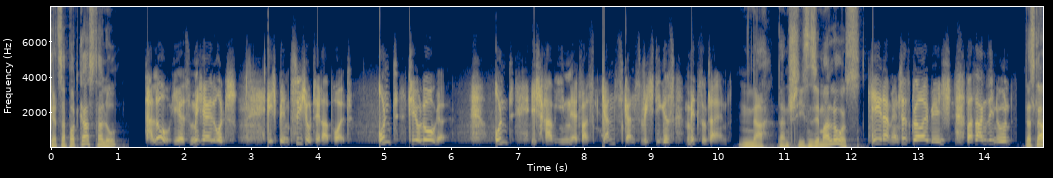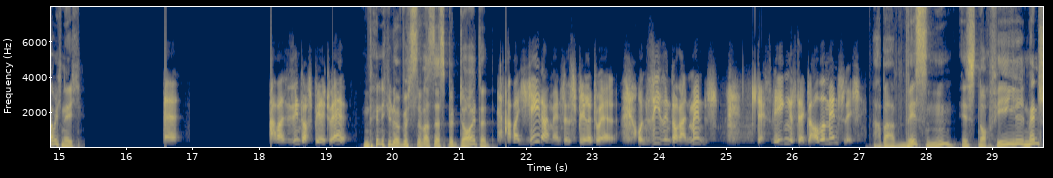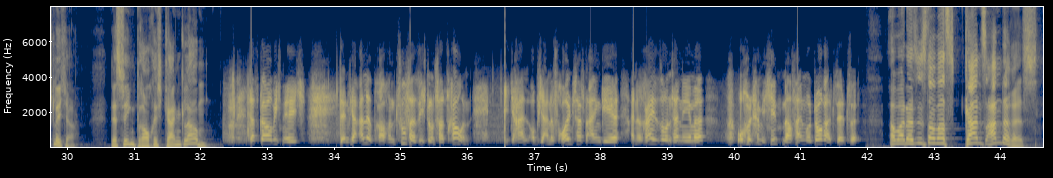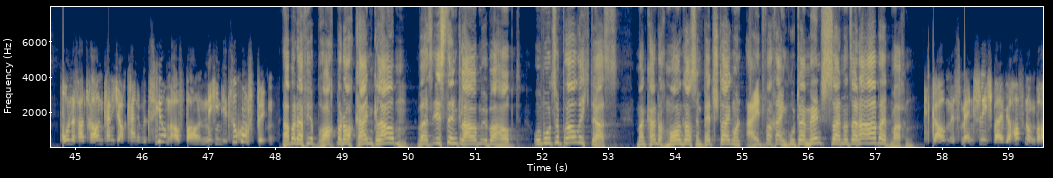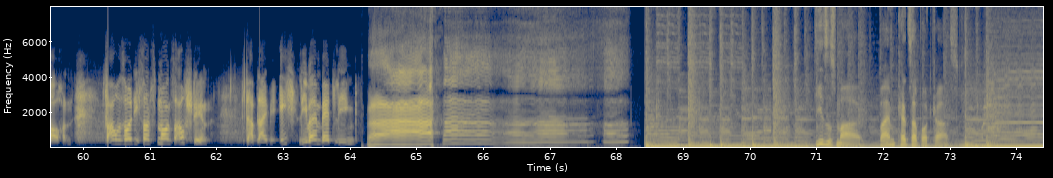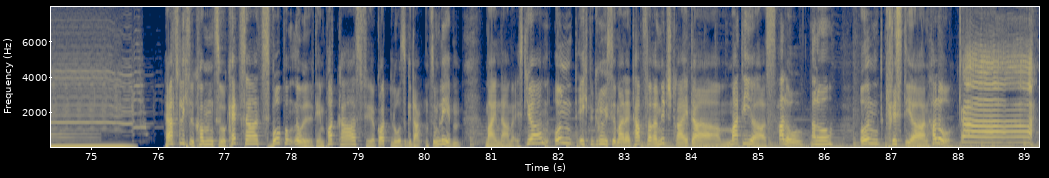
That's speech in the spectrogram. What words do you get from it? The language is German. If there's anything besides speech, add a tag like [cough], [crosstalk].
Ketzer Podcast, hallo. Hallo, hier ist Michael Utsch. Ich bin Psychotherapeut und Theologe. Und ich habe Ihnen etwas ganz, ganz Wichtiges mitzuteilen. Na, dann schießen Sie mal los. Jeder Mensch ist gläubig. Was sagen Sie nun? Das glaube ich nicht. Äh. Aber Sie sind doch spirituell. [laughs] Wenn ich nur wüsste, was das bedeutet. Aber jeder Mensch ist spirituell. Und Sie sind doch ein Mensch. Deswegen ist der Glaube menschlich. Aber Wissen ist noch viel menschlicher. Deswegen brauche ich keinen Glauben. Das glaube ich nicht. Denn wir alle brauchen Zuversicht und Vertrauen. Egal, ob ich eine Freundschaft eingehe, eine Reise unternehme oder mich hinten auf ein Motorrad setze. Aber das ist doch was ganz anderes. Ohne Vertrauen kann ich auch keine Beziehung aufbauen, nicht in die Zukunft blicken. Aber dafür braucht man doch keinen Glauben. Was ist denn Glauben überhaupt? Und wozu brauche ich das? Man kann doch morgens aus dem Bett steigen und einfach ein guter Mensch sein und seine Arbeit machen. Glauben ist menschlich, weil wir Hoffnung brauchen. Warum sollte ich sonst morgens aufstehen? Da bleibe ich lieber im Bett liegen. Ah. [laughs] Dieses Mal beim Ketzer Podcast. Herzlich willkommen zu Ketzer 2.0, dem Podcast für gottlose Gedanken zum Leben. Mein Name ist Jörn und ich begrüße meine tapferen Mitstreiter Matthias, hallo. Hallo. Und Christian, hallo. Ah.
